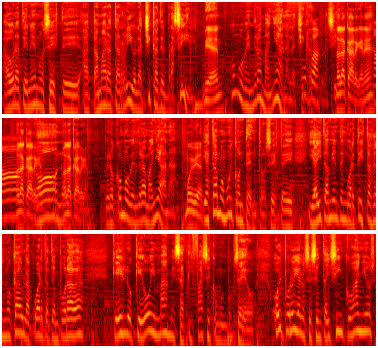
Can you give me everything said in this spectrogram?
Ahora tenemos este, a Tamara Tarrío, la chica del Brasil. Bien. ¿Cómo vendrá mañana la chica del Brasil? No la carguen, ¿eh? No. la carguen. No, no. la carguen. Pero ¿cómo vendrá mañana? Muy bien. Y estamos muy contentos. Este, y ahí también tengo Artistas del Knockout, la cuarta temporada, que es lo que hoy más me satisface como en boxeo. Hoy por hoy, a los 65 años,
